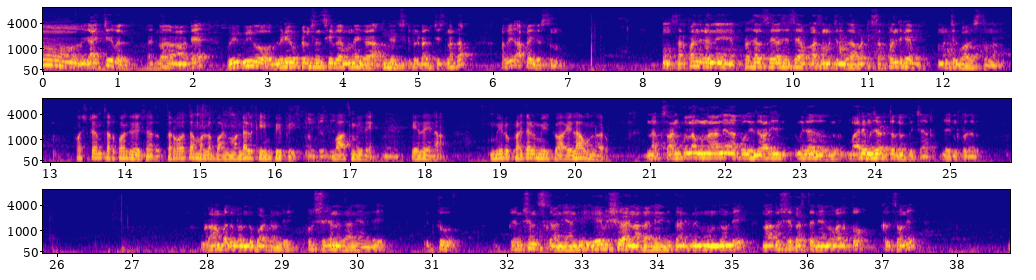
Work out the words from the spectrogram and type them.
యాక్టివల్ ఎట్లా అంటే వివో వీడియో పెన్షన్స్ ఇవి ఉన్నాయి కదా డేట్ సర్టిఫికేట్ అవి చేసినాక అవి అప్లై చేస్తున్నాం. సర్పంచ్ గారిని ప్రజలు సేవ చేసే అవకాశం వచ్చింది కాబట్టి సర్పంచ్కే మంచిగా భావిస్తున్నాను. ఫస్ట్ టైం సర్పంచ్ వేశారు తర్వాత మళ్ళీ మండలికి ఎంపీపీ బాస్ మీరే. ఏదైనా మీరు ప్రజలు మీకు ఎలా ఉన్నారు? నాకు సానుకూలంగా ఉన్నారని నాకు భారీ మెజా భారీ మెజార్టీతో గెలిపించారు జైన్ ప్రజలు. గ్రామ ప్రజలు అందుబాటు ఉండి పోలీస్ స్టేషన్ కానివ్వండి విత్ పెన్షన్స్ కానివ్వండి ఏ విషయం అయినా కానివ్వండి దానికి నేను ముందుండి నా దృష్టికి వస్తే నేను వాళ్ళతో కలిసి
